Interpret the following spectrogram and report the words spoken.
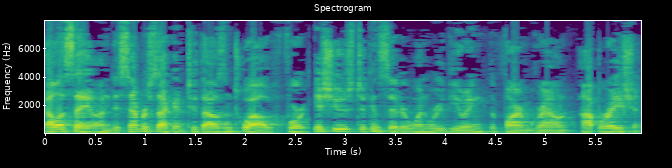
LSA on December 2, 2012 for issues to consider when reviewing the farm ground operation.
